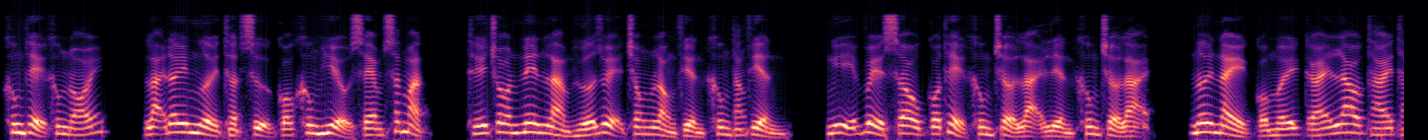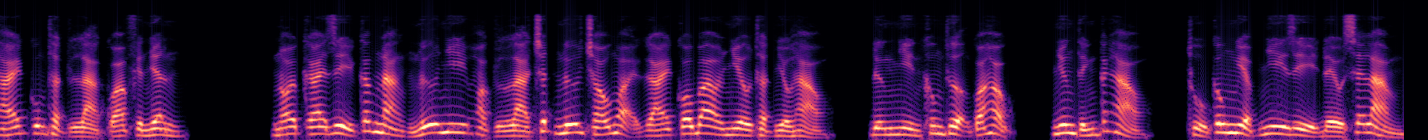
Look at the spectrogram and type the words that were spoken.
Không thể không nói, lại đây người thật sự có không hiểu xem sắc mặt, thế cho nên làm hứa duệ trong lòng phiền không thắng phiền, nghĩ về sau có thể không trở lại liền không trở lại, nơi này có mấy cái lao thái thái cũng thật là quá phiền nhân. Nói cái gì các nàng nữ nhi hoặc là chất nữ cháu ngoại gái có bao nhiêu thật nhiều hảo, đừng nhìn không thượng quá học, nhưng tính cách hảo, thủ công nghiệp nhi gì đều sẽ làm,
